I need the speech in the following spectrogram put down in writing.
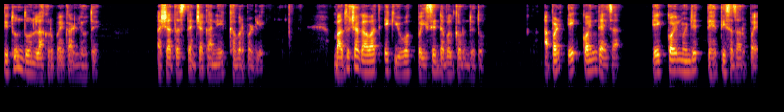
तिथून दोन लाख रुपये काढले होते. अशातच त्यांच्या कानी एक खबर पडली. बाजूच्या गावात एक युवक पैसे डबल करून देतो. आपण एक कॉईन द्यायचा. एक कॉईन म्हणजे तेहतीस हजार रुपये.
